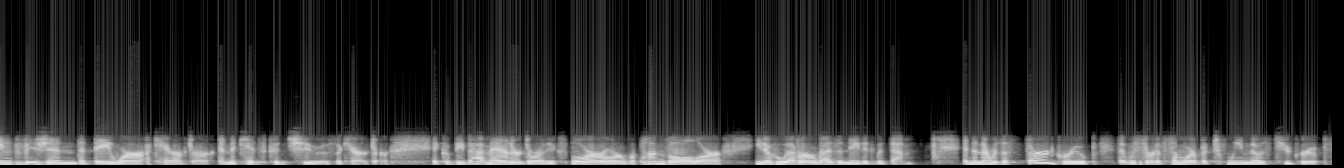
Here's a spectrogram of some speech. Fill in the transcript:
envision that they were a character and the kids could choose the character. It could be Batman or Dora the Explorer or Rapunzel or, you know, whoever resonated with them. And then there was a third group that was sort of somewhere between those two groups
